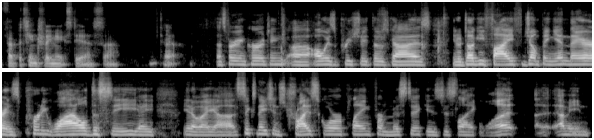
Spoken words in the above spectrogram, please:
for potentially next year. So okay. Yeah that's very encouraging. Uh, always appreciate those guys. You know, Dougie Fife jumping in there is pretty wild to see. A you know a uh, Six Nations try scorer playing for Mystic is just like what? Uh, I mean,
